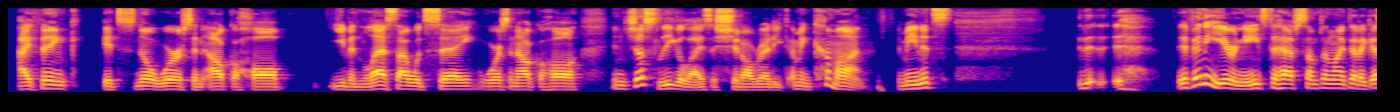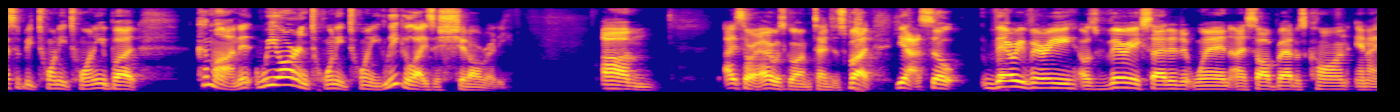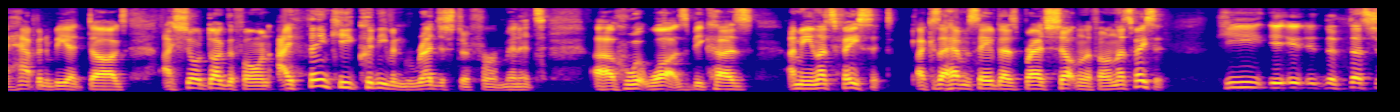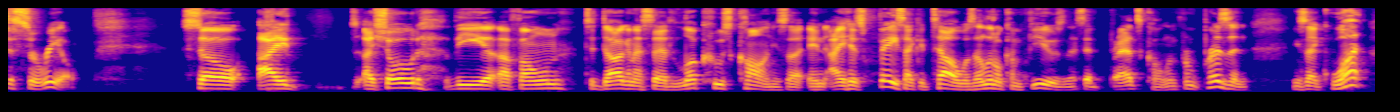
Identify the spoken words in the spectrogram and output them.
I think it's no worse than alcohol even less, I would say, worse than alcohol, and just legalize this shit already. I mean, come on. I mean, it's. If any year needs to have something like that, I guess it'd be 2020, but come on, it, we are in 2020. Legalize this shit already. Um, I sorry, I always go on tangents, but yeah, so very, very, I was very excited when I saw Brad was calling and I happened to be at Doug's. I showed Doug the phone. I think he couldn't even register for a minute uh, who it was because I mean, let's face it, because I have him saved as Brad Shelton on the phone. Let's face it, he it, it, that's just surreal. So I I showed the uh, phone to Doug and I said, "Look who's calling." He's like, and I his face I could tell was a little confused, and I said, "Brad's calling from prison." He's like, "What?"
